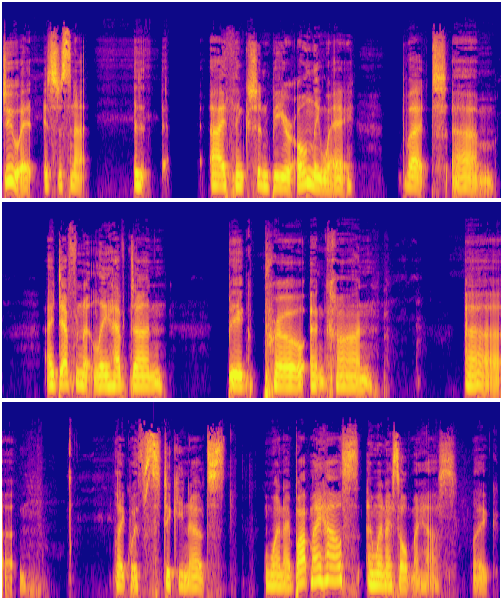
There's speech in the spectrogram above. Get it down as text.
do it. It's just not, I think, shouldn't be your only way. But um, I definitely have done big pro and con, uh, like with sticky notes when I bought my house and when I sold my house, like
